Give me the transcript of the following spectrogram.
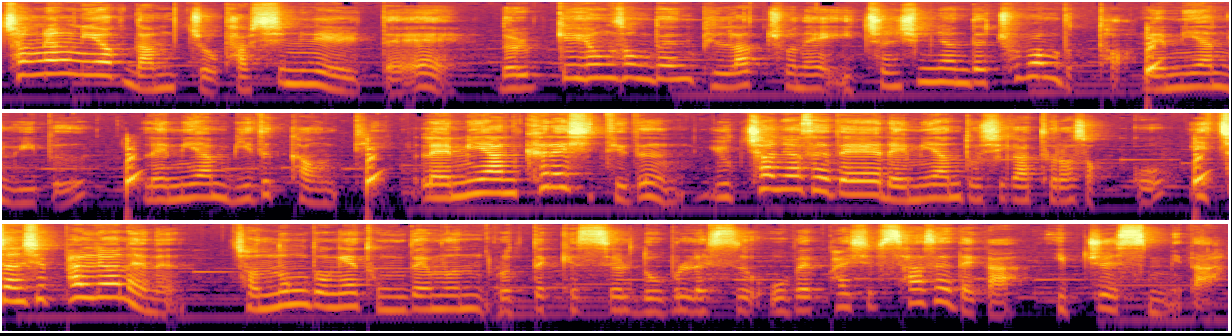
청량리역 남쪽 답심리 일대에 넓게 형성된 빌라촌에 2010년대 초반부터 레미안 위브, 레미안 미드카운티, 레미안 크레시티 등 6천여 세대의 레미안 도시가 들어섰고 2018년에는 전농동의 동대문 롯데캐슬 노블레스 584세대가 입주했습니다.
